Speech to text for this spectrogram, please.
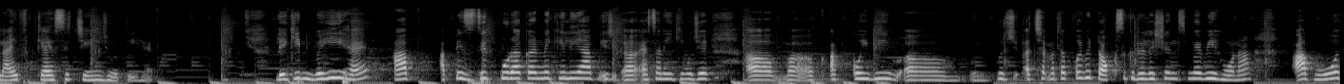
लाइफ कैसे चेंज होती है। लेकिन वही है, आप अपनी ज़िद पूरा करने के लिए आप ऐसा नहीं कि मुझे आप कोई भी कुछ अच्छा मतलब कोई भी टॉक्सिक रिलेशंस में भी होना आप वो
